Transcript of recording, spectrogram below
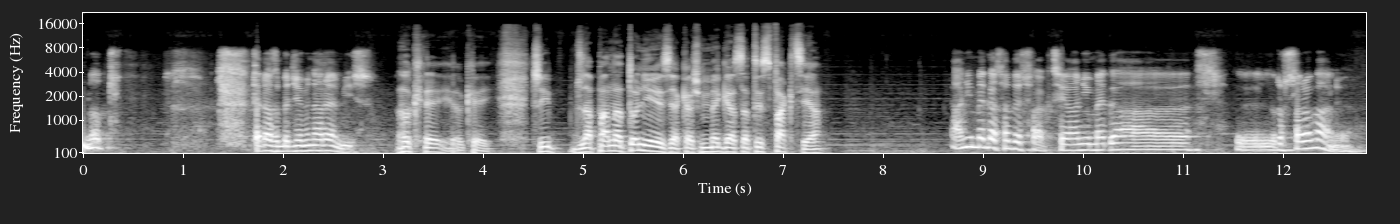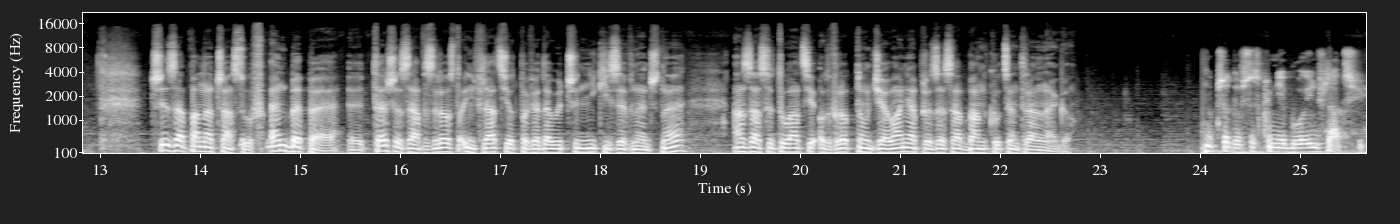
No, teraz będziemy na remis. Okej, okej. Czyli dla pana to nie jest jakaś mega satysfakcja? Ani mega satysfakcja, ani mega e, rozczarowanie. Czy za pana czasów NBP y, też za wzrost inflacji odpowiadały czynniki zewnętrzne, a za sytuację odwrotną działania prezesa Banku Centralnego? No przede wszystkim nie było inflacji.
